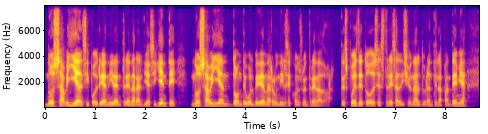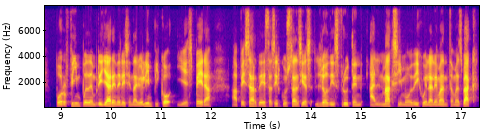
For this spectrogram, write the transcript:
no sabían si podrían ir a entrenar al día siguiente, no sabían dónde volverían a reunirse con su entrenador. Después de todo ese estrés adicional durante la pandemia, por fin pueden brillar en el escenario olímpico y espera, a pesar de estas circunstancias, lo disfruten al máximo, dijo el alemán Thomas Bach.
